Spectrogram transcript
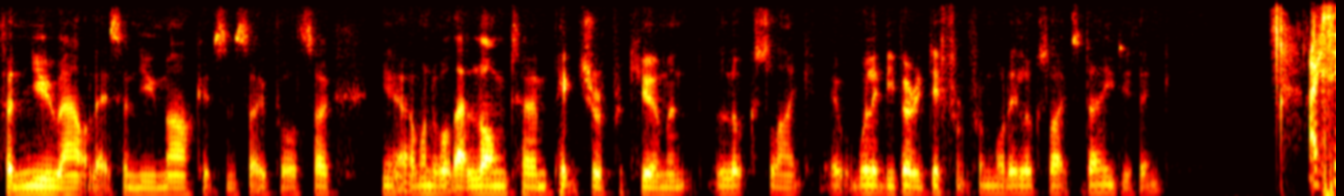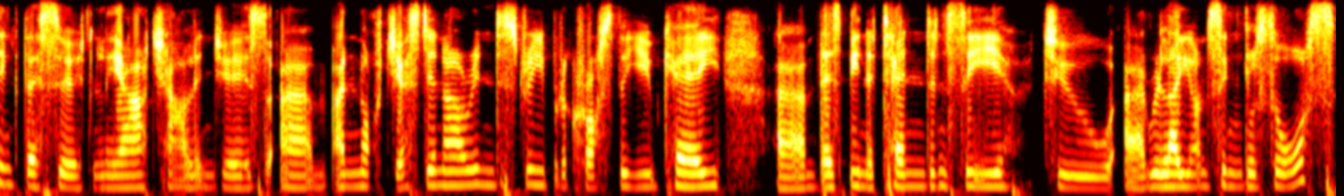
for new outlets and new markets and so forth. So you know i wonder what that long-term picture of procurement looks like. Will it be very different from what it looks like today do you think I think there certainly are challenges, um, and not just in our industry, but across the UK. Um, there's been a tendency to uh, rely on single source.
